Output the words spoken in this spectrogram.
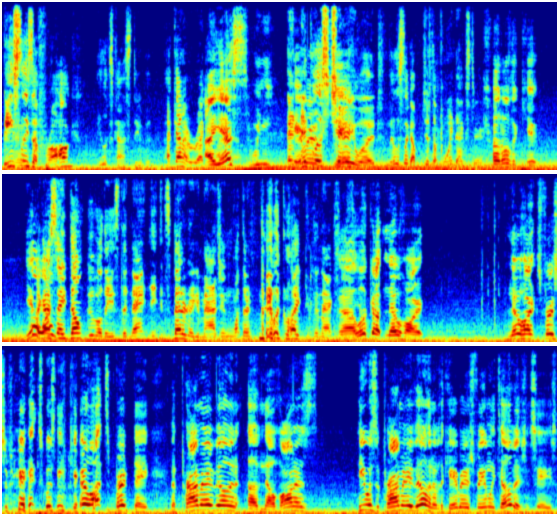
Beastly's a frog. He looks kind of stupid. I kind of recognize I guess him. when you And Nicholas Cherrywood. It looks like a, just a Poindexter. cuddle the kid. Yeah, like I gotta say, don't Google these. The name. It's better to imagine what they look like than actually. See look up No Heart. No Heart's first appearance was in Care-a-Lot's birthday. The primary villain of Nelvana's. He was the primary villain of the Care Bears family television series,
